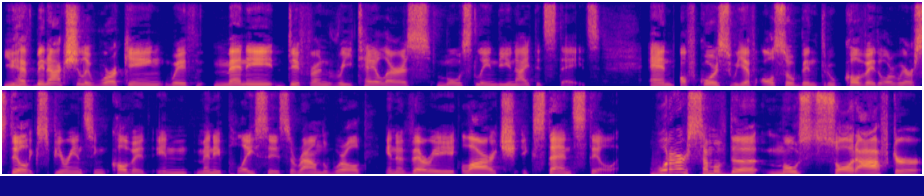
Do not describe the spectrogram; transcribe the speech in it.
you have been actually working with many different retailers, mostly in the United States. And of course, we have also been through COVID, or we are still experiencing COVID in many places around the world in a very large extent still what are some of the most sought after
